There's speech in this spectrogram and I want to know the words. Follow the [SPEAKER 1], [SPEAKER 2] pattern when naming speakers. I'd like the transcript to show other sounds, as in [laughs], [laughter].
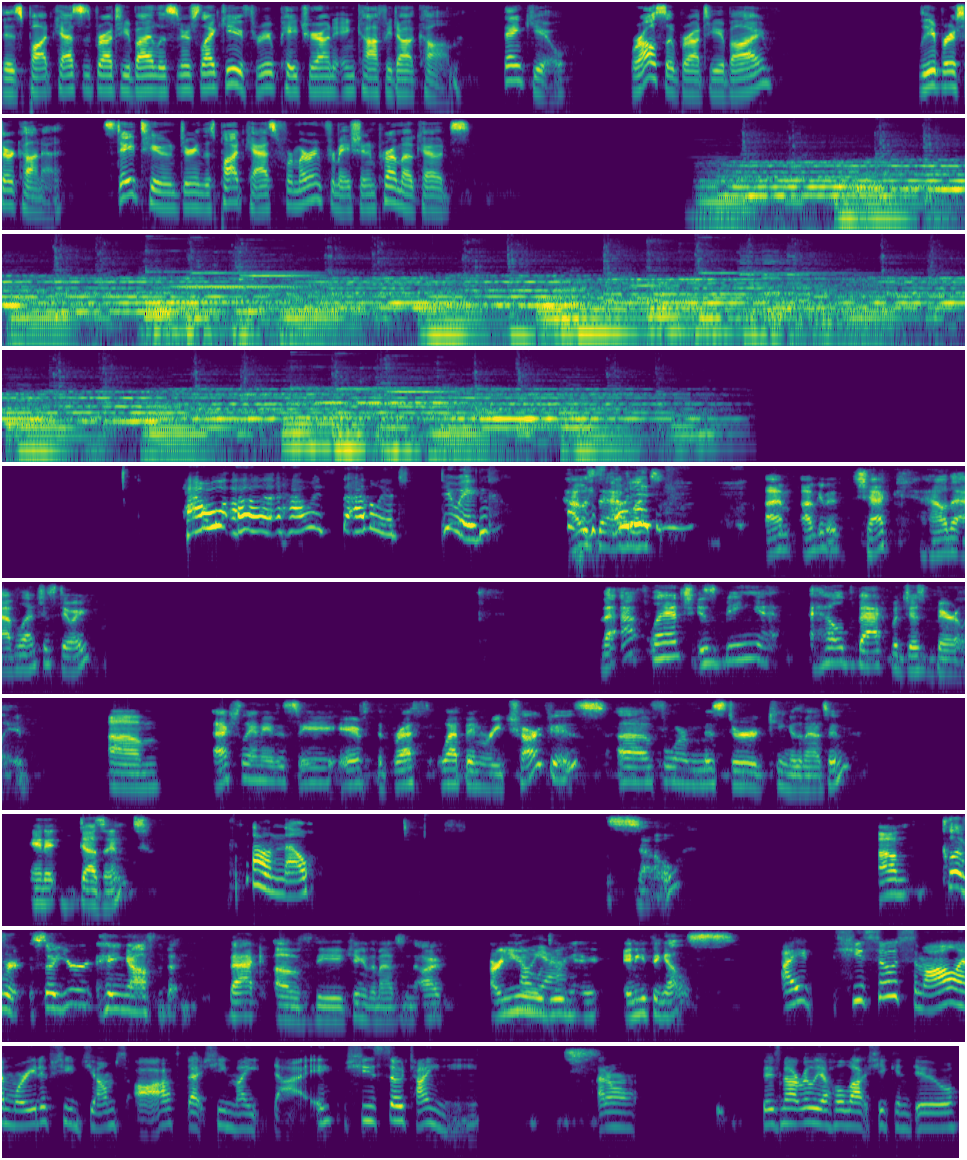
[SPEAKER 1] This podcast is brought to you by listeners like you through Patreon and Ko-fi.com. Thank you. We're also brought to you by Libris Arcana. Stay tuned during this podcast for more information and promo codes. [laughs]
[SPEAKER 2] avalanche doing?
[SPEAKER 1] How is the avalanche? I'm I'm gonna check how the avalanche is doing. The avalanche is being held back, but just barely. Um, actually, I need to see if the breath weapon recharges uh, for Mister King of the Mountain, and it doesn't.
[SPEAKER 2] Oh no.
[SPEAKER 1] So, um, Clover, so you're hanging off the back of the King of the Mountain. Are are you
[SPEAKER 3] Oh, yeah.
[SPEAKER 1] doing a- anything else?
[SPEAKER 3] I she's so small. I'm worried if she jumps off that she might die. She's so tiny. I don't. There's not really a whole lot she can do.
